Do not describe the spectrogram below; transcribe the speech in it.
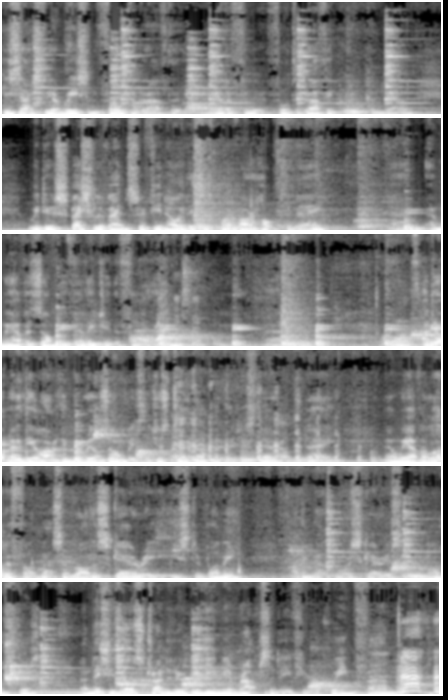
This is actually a recent photograph that we had a pho- photographic group come down. We do special events, so if you know, this is part of our Hop-tu-Naa. Um, and we have a zombie village at the far end. Um, well, I don't know who they are. I think they're real zombies. They just turn up and they're just there on the day. And we have a lot of fun. That's a rather scary Easter bunny. I think that's more scary than of the monsters. And this is us trying to do Bohemian Rhapsody. If you're a Queen fan, trying to do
